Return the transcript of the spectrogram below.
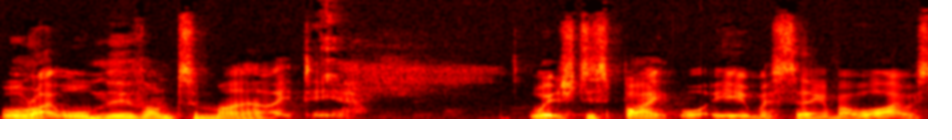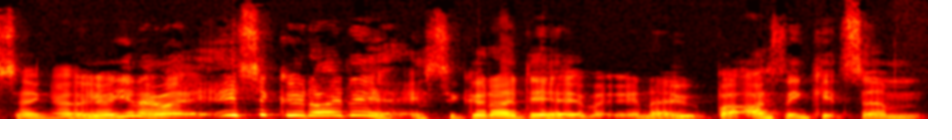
All right, we'll move on to my idea. Which, despite what Ian was saying about what I was saying earlier, you know, it's a good idea. It's a good idea, but you know, but I think it's um,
